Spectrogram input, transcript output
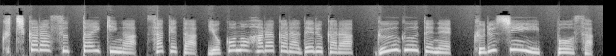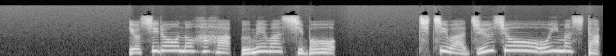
口から吸った息が避けた横の腹から出るから、ぐーぐーてね、苦しい一方さ。吉郎の母、梅は死亡。父は重傷を負いました。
